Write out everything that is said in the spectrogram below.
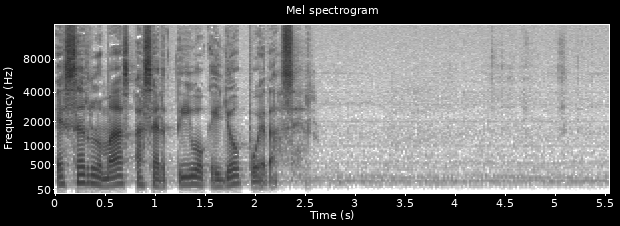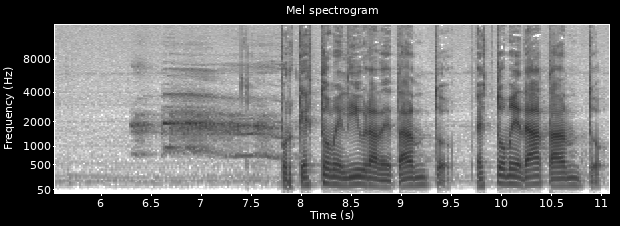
es ser lo más asertivo que yo pueda ser. Porque esto me libra de tanto esto me da tanto.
